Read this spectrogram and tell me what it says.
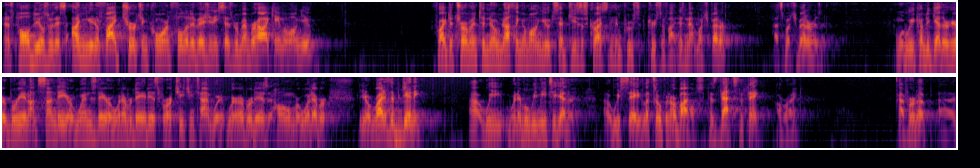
And as Paul deals with this ununified church in Corinth full of division, he says, Remember how I came among you? For I determined to know nothing among you except Jesus Christ and Him crucified. Isn't that much better? That's much better, isn't it? And when we come together here at Berean on Sunday or Wednesday or whatever day it is for our teaching time, wherever it is, at home or whatever, you know, right at the beginning, uh, we, whenever we meet together, uh, we say, let's open our Bibles, because that's the thing, all right? I've heard, a, uh,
